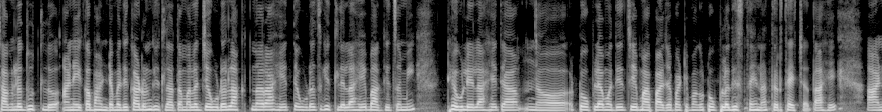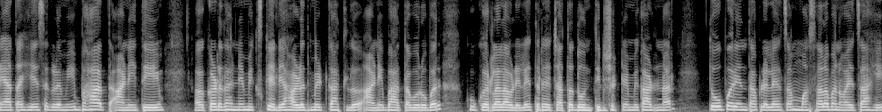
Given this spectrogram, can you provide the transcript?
चांगलं धुतलं आणि एका भांड्यामध्ये काढून घेतलं. आता मला जेवढं लागणार आहे तेवढंच घेतलेलं आहे. बाकीचं मी ठेवलेलं आहे. त्या टोपल्यामध्ये जे मा माझ्या पाठीमागं टोपलं दिसतं आहे ना तर त्याच्यात आहे. आणि आता हे सगळं मी भात आणि ते कडधान्य मिक्स केले हळद मीठ घातलं आणि भाताबरोबर कुकरला लावलेलं आहे. तर ह्याच्या आता दोन तीन शिट्ट्या मी काढणार. तोपर्यंत आपल्याला ह्याचा मसाला बनवायचा आहे.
